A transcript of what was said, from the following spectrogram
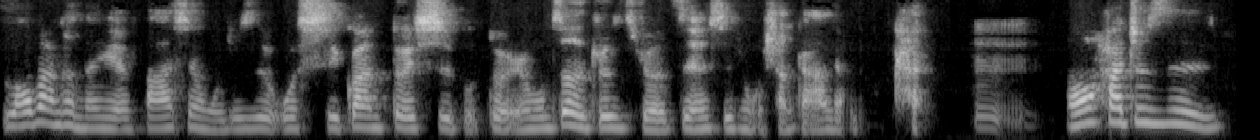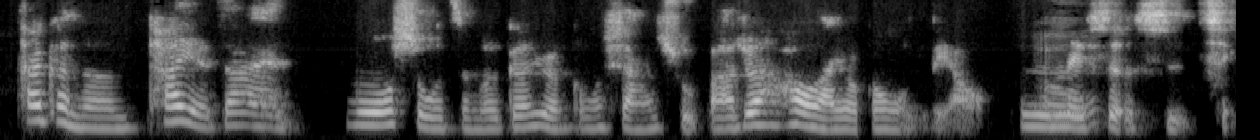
老板可能也发现我就是我习惯对事不对人，我真的就是觉得这件事情，我想跟他聊聊看，嗯，然后他就是他可能他也在。摸索怎么跟员工相处吧，就他后来有跟我聊，就是类似的事情，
